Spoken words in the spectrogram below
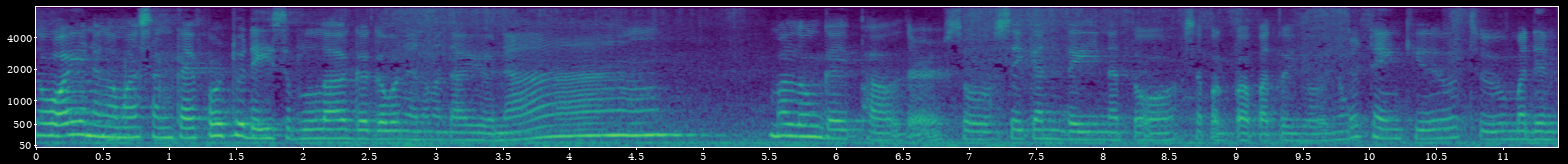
So, ayun na nga mga sangkay. For today's vlog, gagawa na naman tayo ng malunggay powder. So, second day na to sa pagpapatuyo. Thank you to Madam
